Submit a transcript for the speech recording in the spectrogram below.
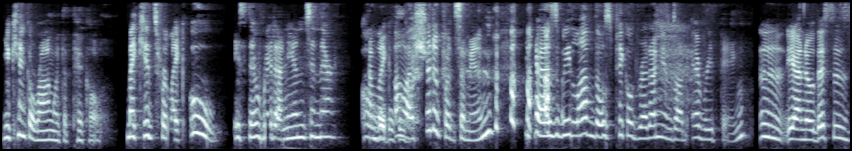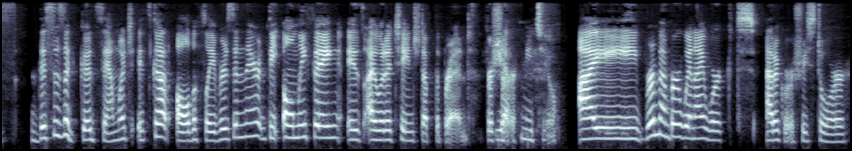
You can't go wrong with a pickle. My kids were like, "Oh, is there red onions in there?" I'm like, "Oh, I should have put some in because we love those pickled red onions on everything." Mm, yeah, no, this is this is a good sandwich. It's got all the flavors in there. The only thing is I would have changed up the bread for sure. Yeah, me too. I remember when I worked at a grocery store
